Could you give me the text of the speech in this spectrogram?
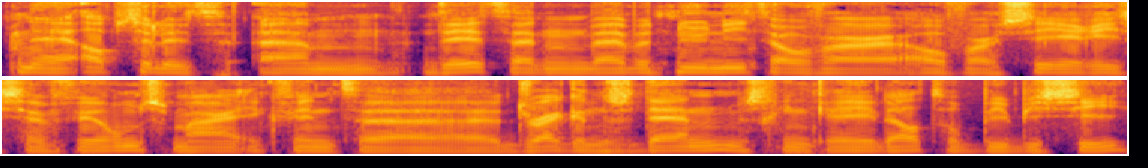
Nee, absoluut. Ehm, dit, en we hebben het nu niet over, over series en films, maar ik vind eh, Dragon's Den, misschien ken je dat op BBC,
